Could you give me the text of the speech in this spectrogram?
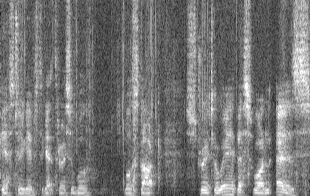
PS2 games to get through, so we'll we'll start straight away. This one is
